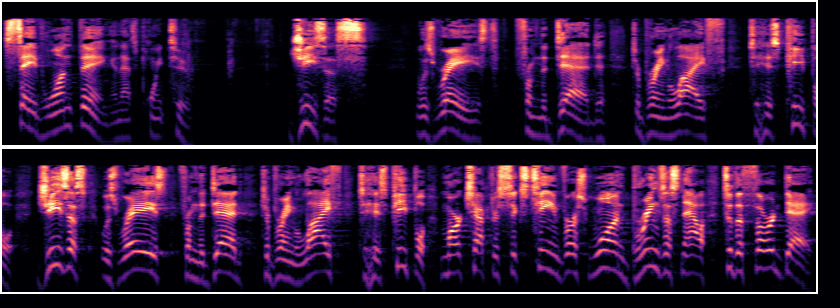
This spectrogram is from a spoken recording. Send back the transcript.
save one thing, and that's point two. Jesus was raised from the dead to bring life to his people. Jesus was raised from the dead to bring life to his people. Mark chapter 16 verse 1 brings us now to the third day.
